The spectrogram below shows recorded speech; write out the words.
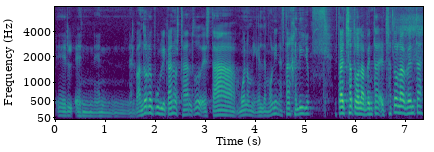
en, el bando republicano está, está, bueno, Miguel de Molina, está Angelillo, está el Chato de las Ventas, el Chato de las Ventas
